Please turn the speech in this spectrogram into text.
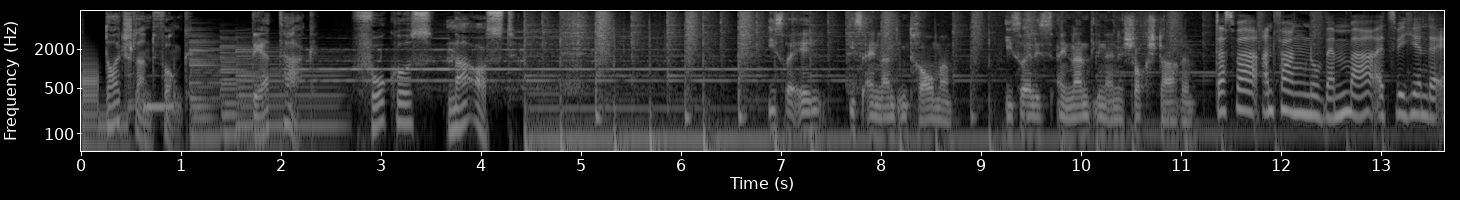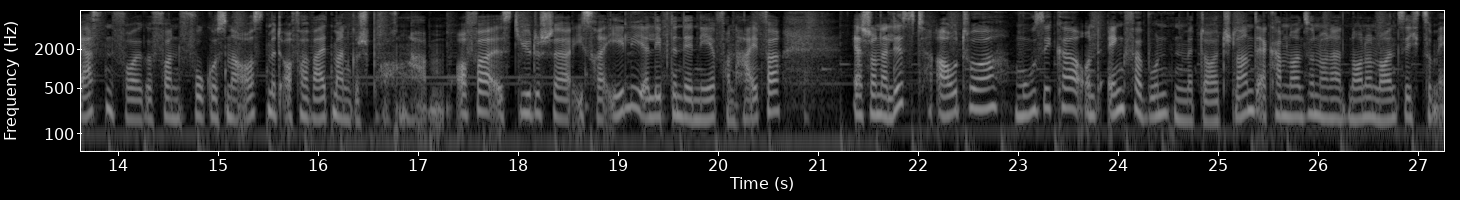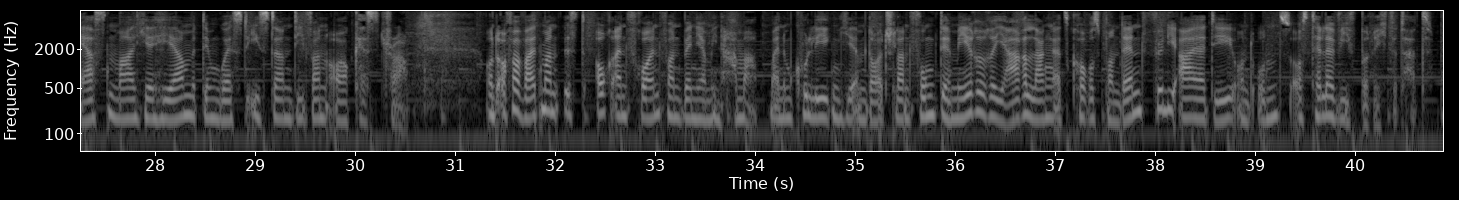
Deutschlandfunk. Der Tag. Fokus Nahost. Israel ist ein Land im Trauma. Israel ist ein Land in einer Schockstarre. Das war Anfang November, als wir hier in der ersten Folge von Fokus Nahost mit Offa Waldmann gesprochen haben. Offa ist jüdischer Israeli, er lebt in der Nähe von Haifa. Er ist Journalist, Autor, Musiker und eng verbunden mit Deutschland. Er kam 1999 zum ersten Mal hierher mit dem West Eastern Divan Orchestra. Und Offa Weidmann ist auch ein Freund von Benjamin Hammer, meinem Kollegen hier im Deutschlandfunk, der mehrere Jahre lang als Korrespondent für die ARD und uns aus Tel Aviv berichtet hat.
